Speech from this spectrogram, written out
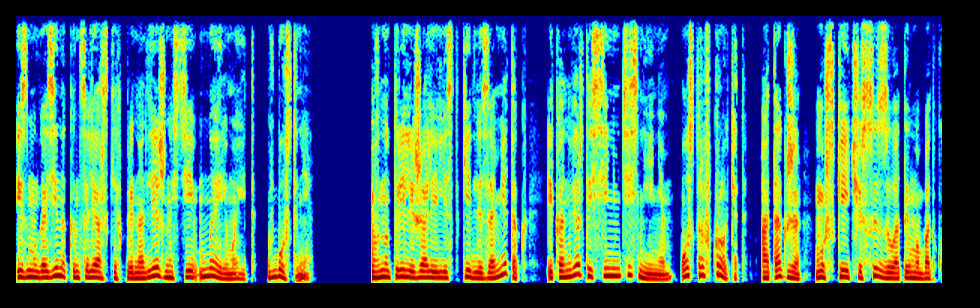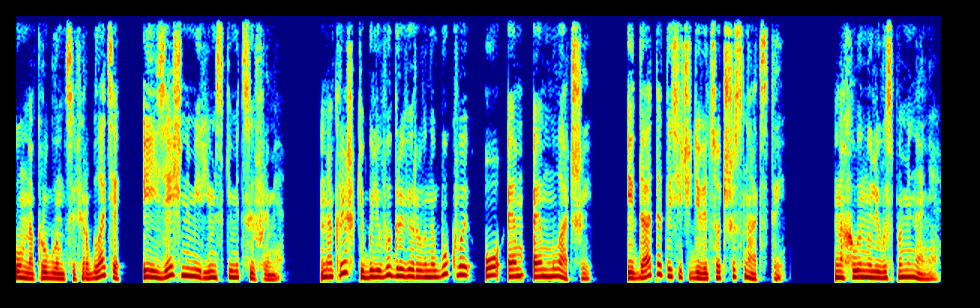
из магазина канцелярских принадлежностей Мэри Мэйд в Бостоне. Внутри лежали листки для заметок и конверты с синим тиснением «Остров Крокет» а также мужские часы с золотым ободком на круглом циферблате и изящными римскими цифрами. На крышке были выгравированы буквы ОММ-младший и дата 1916. Нахлынули воспоминания.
